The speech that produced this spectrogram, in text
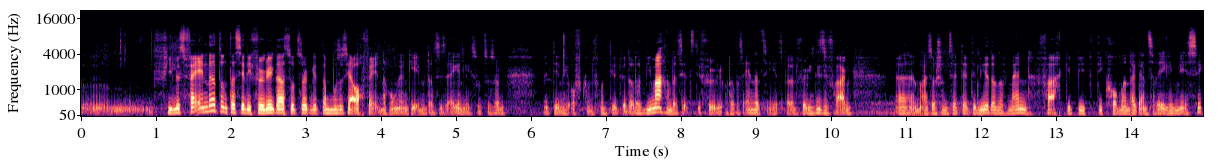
äh, vieles verändert und dass ja die Vögel da sozusagen, da muss es ja auch Veränderungen geben. Das ist eigentlich sozusagen mit dem ich oft konfrontiert werde. Oder wie machen das jetzt die Vögel? Oder was ändert sich jetzt bei den Vögeln? Diese Fragen, ähm, also schon sehr detailliert und auf mein Fachgebiet, die kommen da ganz regelmäßig.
